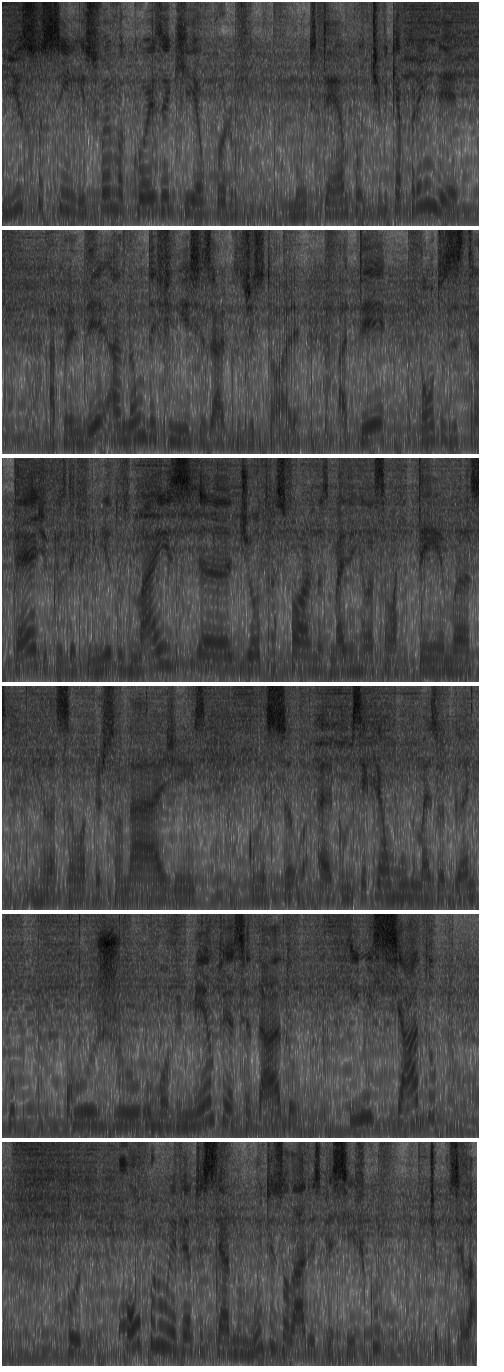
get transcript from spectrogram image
E isso sim, isso foi uma coisa que eu, por muito tempo, tive que aprender. Aprender a não definir esses arcos de história, a ter pontos estratégicos definidos mais uh, de outras formas, mais em relação a temas, em relação a personagens. Começou, uh, comecei a criar um mundo mais orgânico cujo o movimento ia ser dado iniciado por ou por um evento externo muito isolado e específico, tipo, sei lá,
